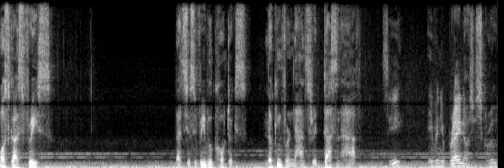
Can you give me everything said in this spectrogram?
Most guys freeze. That's your cerebral cortex looking for an answer it doesn't have. See? Even your brain knows you're screwed.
